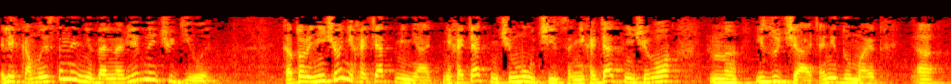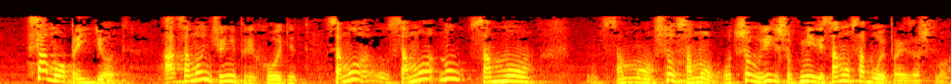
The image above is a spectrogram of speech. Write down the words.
легкомысленные, недальновидные чудилы которые ничего не хотят менять, не хотят ничему учиться, не хотят ничего изучать. Они думают, «Э, само придет, а само ничего не приходит. Само, само, ну, само, само, что само? Вот что вы видите, что в мире само собой произошло?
